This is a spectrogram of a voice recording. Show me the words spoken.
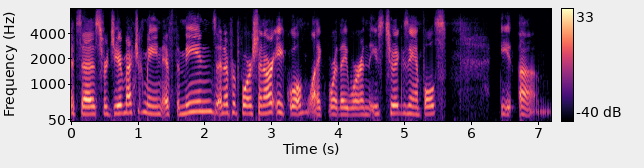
it says for geometric mean, if the means in a proportion are equal, like where they were in these two examples, um,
